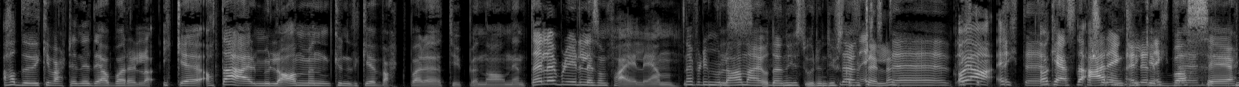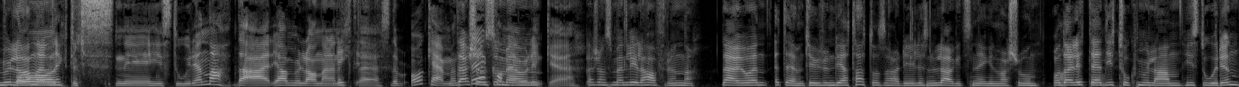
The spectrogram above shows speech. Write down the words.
Hadde det ikke vært en idé å bare la Ikke at det er Mulan, men kunne det ikke vært bare type en annen jente? Eller blir det liksom feil igjen? Nei, fordi Mulan er jo den historien de Det skal er en fortelle. ekte, oh, ja, ekte, ekte Ok, så det person, er egentlig ikke ekte- basert Mulan er på Disney-historien, da. Det er, ja, Mulan er en ekte. Så det, OK, men det, er sånn som kan jeg jo like. Det er sånn som en lille havfruen, da. Det er jo en, et eventyr som de har tatt, og så har de liksom laget sin egen versjon. Og det er litt det, de tok Mulan-historien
